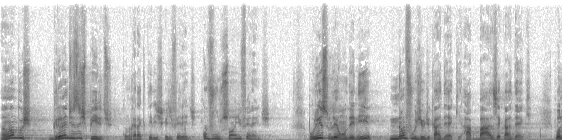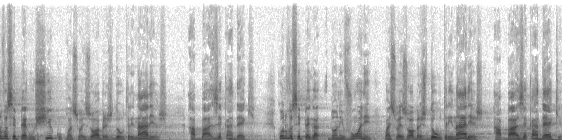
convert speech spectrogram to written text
Ambos grandes espíritos, com características diferentes, com funções diferentes. Por isso, Leon Denis não fugiu de Kardec, a base é Kardec. Quando você pega o Chico com as suas obras doutrinárias, a base é Kardec. Quando você pega Dona Ivone com as suas obras doutrinárias, a base é Kardec.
